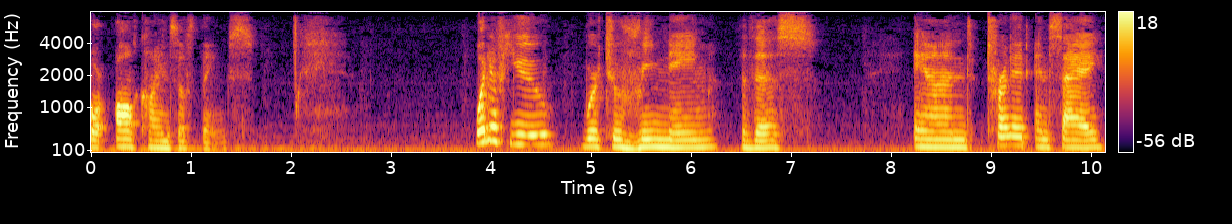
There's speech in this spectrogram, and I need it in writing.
for all kinds of things. What if you were to rename this and turn it and say,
